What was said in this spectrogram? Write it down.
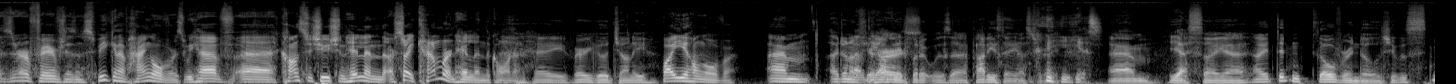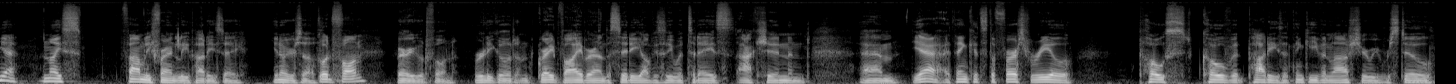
Deserved favouritism. Speaking of hangovers, we have uh, Constitution Hill in, or sorry, Cameron Hill in the corner. Hey, very good, Johnny. Why are you hungover? Um, I don't know Uh, if you the heard, obvious. but it was uh, Paddy's Day yesterday. yes. um, yes, I uh, I didn't overindulge. It was yeah, a nice family friendly Paddy's Day. You know yourself. Good fun. very good fun, really good, and great vibe around the city. Obviously with today's action, and um, yeah, I think it's the first real post-COVID Paddy's. I think even last year we were still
